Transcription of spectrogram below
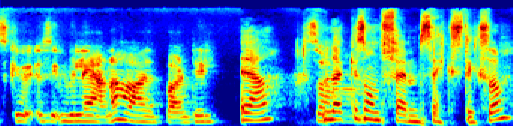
skulle, vil jeg gjerne ha et barn til. Ja. Så- Men det er ikke sånn fem-seks, liksom?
